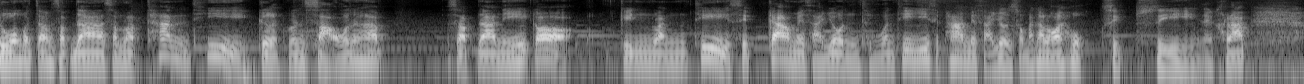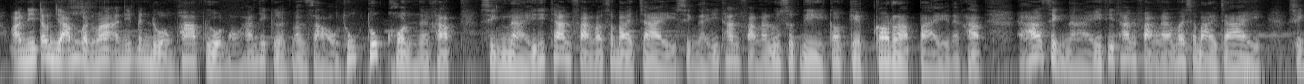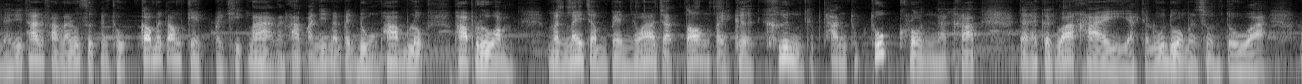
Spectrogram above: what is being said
ดวงประจำสัปดาห์สำหรับท่านที่เกิดวันเสาร์นะครับ สัปดาห์นี้ก็กินวันที่ 19 เมษายน ถึงวันที่ 25 เมษายน 2564 นะครับ อันนี้ต้องย้ำก่อนว่าอันนี้เป็นดวงภาพรวมของท่านที่เกิดวันเสาร์ทุกๆ คนนะครับ สิ่งไหนที่ท่านฟังแล้วสบายใจ สิ่งไหนที่ท่านฟังแล้วรู้สึกดี ก็เก็บก็รับไปนะครับแต่ถ้าสิ่งไหนที่ท่านฟังแล้วไม่สบายใจ สิ่งไหนที่ท่านฟังแล้วรู้สึกเป็นทุกข์ก็ไม่ต้องเก็บไปคิดมากนะครับ อันนี้มันเป็นดวงภาพภาพรวม มันไม่จำเป็นว่าจะต้องไปเกิดขึ้นกับท่านทุกๆคนนะครับ แต่ถ้าเกิดว่าใครอยากจะรู้ดวงเป็นส่วนตัว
